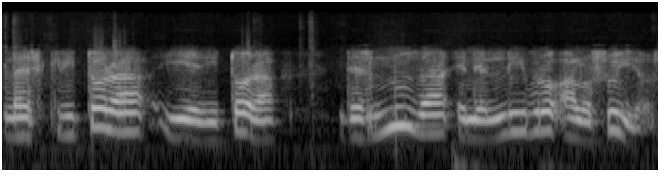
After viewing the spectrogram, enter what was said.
La escritora y editora desnuda en el libro a los suyos,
